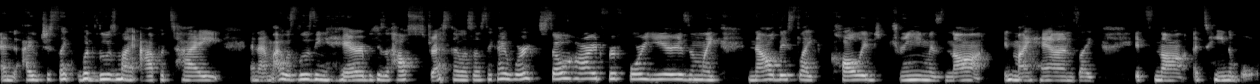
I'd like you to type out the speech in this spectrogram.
and I just like would lose my appetite. And I was losing hair because of how stressed I was. I was like, I worked so hard for four years, and like now this like college dream is not in my hands. Like, it's not attainable.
